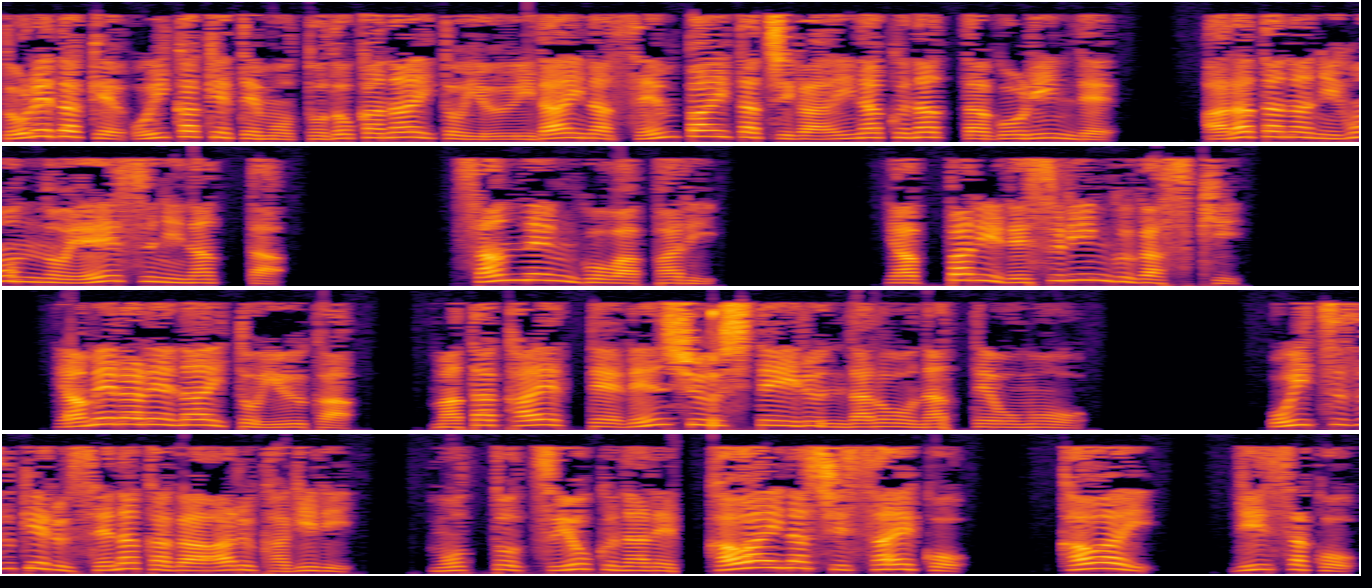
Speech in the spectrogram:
どれだけ追いかけても届かないという偉大な先輩たちがいなくなった五輪で、新たな日本のエースになった。3年後はパリ。やっぱりレスリングが好き。やめられないというか、また帰って練習しているんだろうなって思う。追い続ける背中がある限り、もっと強くなれる。河合なしさえ子、河合、りさ子、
